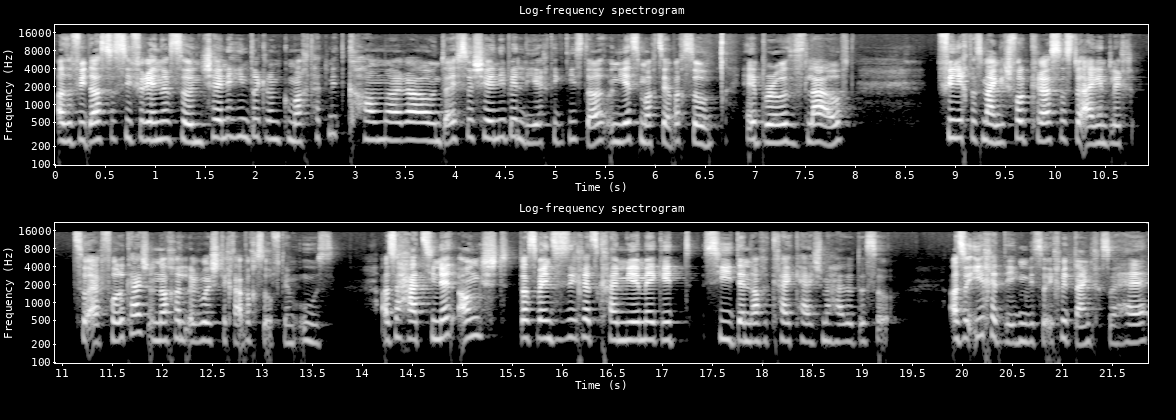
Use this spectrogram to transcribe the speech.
also für das, dass sie früher so einen schönen Hintergrund gemacht hat mit Kamera und weißt, so schöne Belichtung, dies, das. Und jetzt macht sie einfach so, hey Bros, es läuft. Finde ich das manchmal voll krass, dass du eigentlich so Erfolg hast und nachher ruhst du dich einfach so auf dem aus. Also hat sie nicht Angst, dass wenn sie sich jetzt keine Mühe mehr gibt, sie dann nachher kein Cash mehr hat oder so. Also ich hätte irgendwie so, ich würde denken so, hä,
